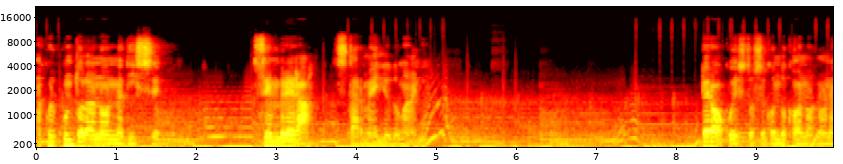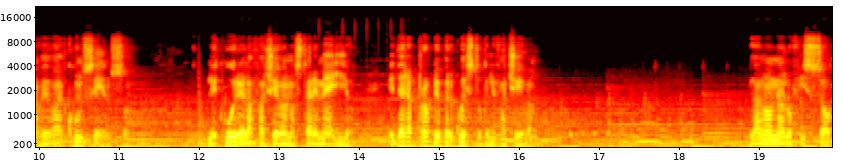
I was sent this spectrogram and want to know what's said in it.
A quel punto la nonna disse Sembrerà star meglio domani. Però questo, secondo Connor, non aveva alcun senso. Le cure la facevano stare meglio ed era proprio per questo che le faceva. La nonna lo fissò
